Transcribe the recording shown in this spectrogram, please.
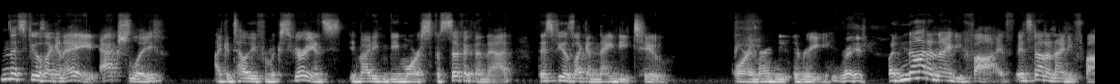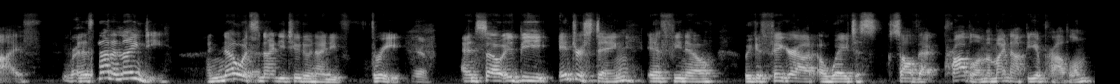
hmm, this feels like an A. Actually, I can tell you from experience, it might even be more specific than that. This feels like a 92 or a 93. Right. But not a 95. It's not a 95 Right. And it's not a 90. I know it's yeah. 92 to a 93. Yeah. And so it'd be interesting if, you know, we could figure out a way to solve that problem. It might not be a problem,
